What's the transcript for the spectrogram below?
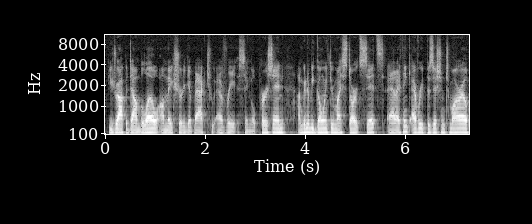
if you drop it down below, I'll make sure to get back to every single person. I'm going to be going through my start sits at I think every position tomorrow.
